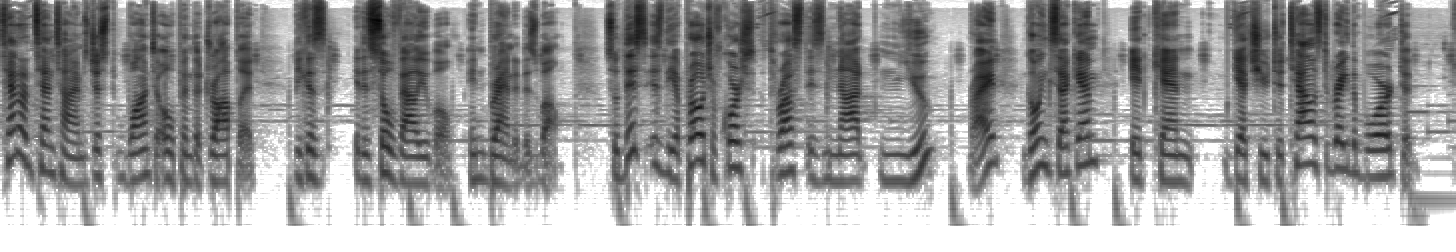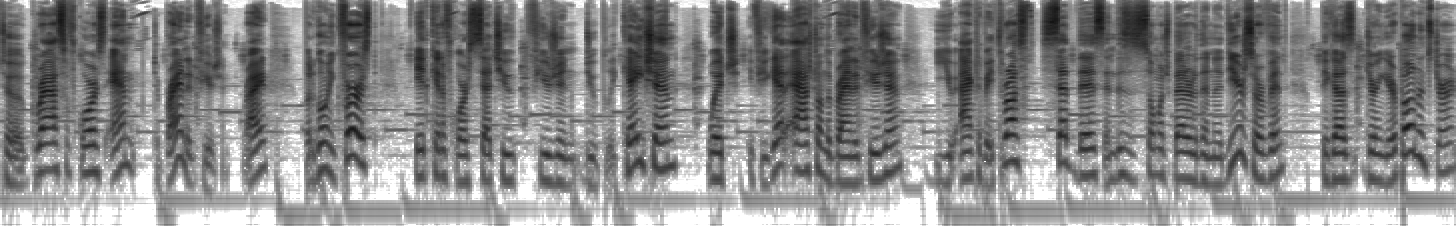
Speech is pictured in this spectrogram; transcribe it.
10 out of 10 times just want to open the droplet because it is so valuable in branded as well. So this is the approach. Of course, thrust is not new, right? Going second, it can get you to talents to break the board, to, to grass, of course, and to branded fusion, right? But going first, it can of course set you fusion duplication, which if you get ashed on the branded fusion, you activate thrust, set this, and this is so much better than a deer servant because during your opponent's turn,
